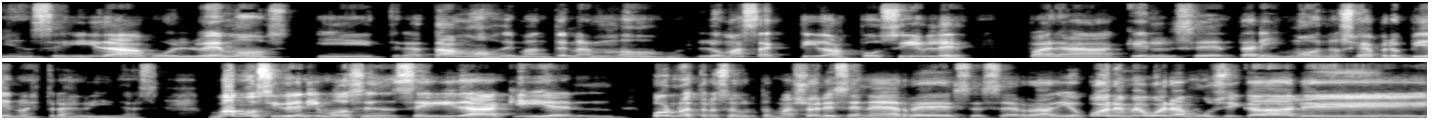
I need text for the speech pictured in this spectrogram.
y enseguida volvemos y tratamos de mantenernos lo más activas posible para que el sedentarismo no se apropie de nuestras vidas. Vamos y venimos enseguida aquí en Por Nuestros Adultos Mayores en RSC Radio. Póneme buena música, dale.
